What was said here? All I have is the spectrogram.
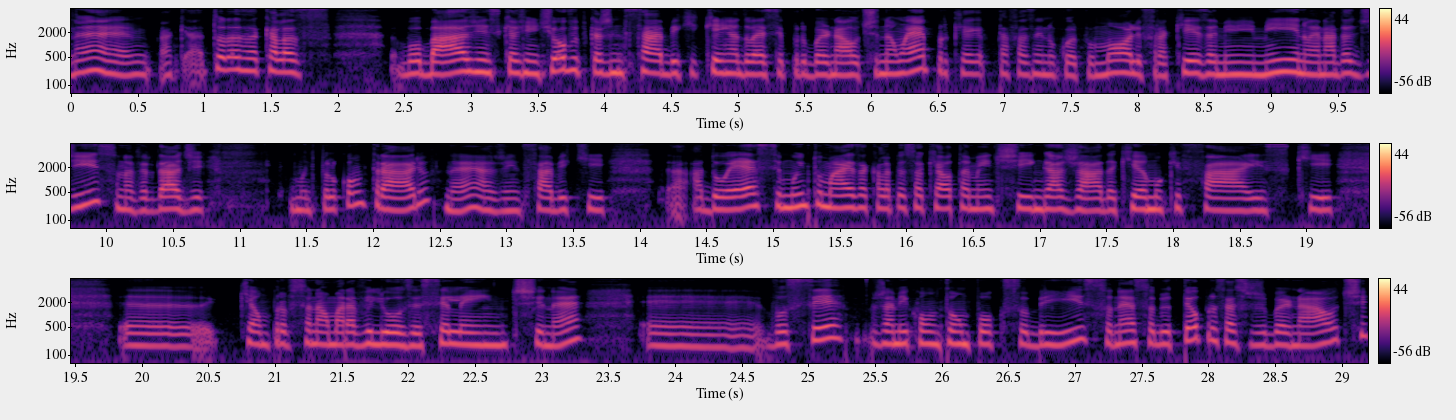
né, todas aquelas bobagens que a gente ouve, porque a gente sabe que quem adoece por burnout não é porque está fazendo o corpo mole, fraqueza, mimimi, não é nada disso, na verdade muito pelo contrário, né? A gente sabe que adoece muito mais aquela pessoa que é altamente engajada, que ama o que faz, que, uh, que é um profissional maravilhoso, excelente, né? É, você já me contou um pouco sobre isso, né? Sobre o teu processo de burnout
